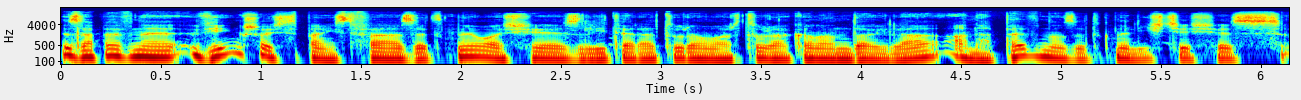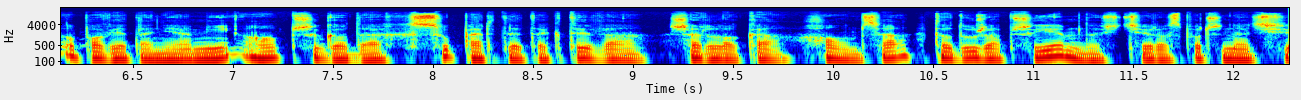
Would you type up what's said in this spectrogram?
Zapewne większość z Państwa zetknęła się z literaturą Artura Conan Doyle'a, a na pewno zetknęliście się z opowiadaniami o przygodach superdetektywa Sherlocka Holmesa. To duża przyjemność rozpoczynać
